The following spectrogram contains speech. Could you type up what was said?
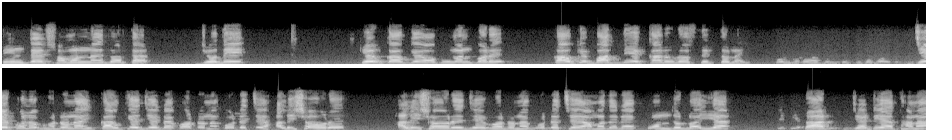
তিনটের সমন্বয় দরকার। যদি কেউ কাউকে অপমান করে, কাউকে বাদ দিয়ে কারুর অস্তিত্ব নেই। যে কোনো ঘটনায় কালকে যেটা ঘটনা ঘটেছে হালি শহরে হালি শহরে যে ঘটনা ঘটেছে আমাদের এক বন্ধু লইয়ার তার জেটিয়া থানা,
